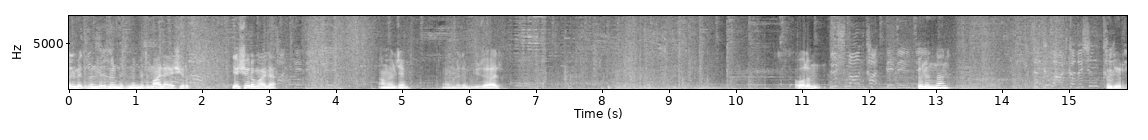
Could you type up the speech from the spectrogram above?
Ölmedim ölmedim ölmedim ölmedim hala yaşıyorum. Yaşıyorum hala. Ama öleceğim. Ölmedim güzel. Oğlum ölün lan. Ölüyorum.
